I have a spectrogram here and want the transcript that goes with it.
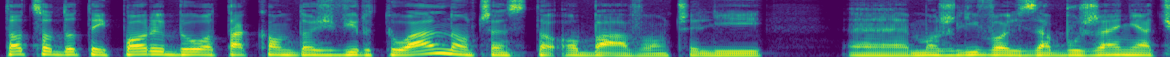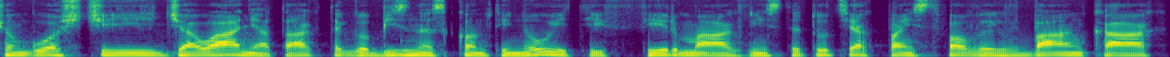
To, co do tej pory było taką dość wirtualną często obawą, czyli możliwość zaburzenia ciągłości działania, tak, tego business continuity w firmach, w instytucjach państwowych, w bankach,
